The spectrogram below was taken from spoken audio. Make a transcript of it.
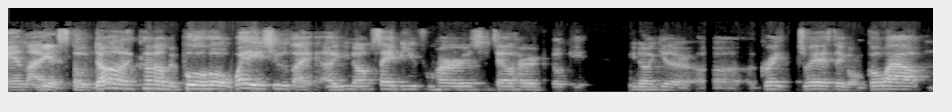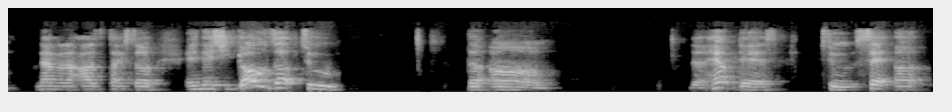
And like, Yeah. so Dawn come and pull her away, and she was like, uh, you know, I'm saving you from her. And she tell her go get, you know, get a, a, a great dress. They're gonna go out, and nah, nah, nah, all this type of stuff. And then she goes up to the um the help desk to set up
